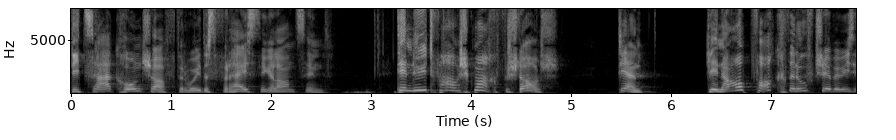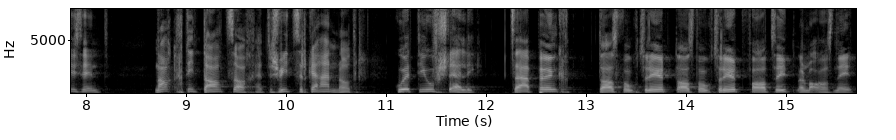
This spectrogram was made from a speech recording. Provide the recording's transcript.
Die zehn Kundschafter, die in das verheißene Land sind, die haben nichts falsch gemacht, verstehst du? Die haben genau die Fakten aufgeschrieben, wie sie sind. Nackte Tatsache, hat der Schweizer gern, oder? Gute Aufstellung. 10 Punkte, das funktioniert, das funktioniert, Fazit, wir machen es nicht.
